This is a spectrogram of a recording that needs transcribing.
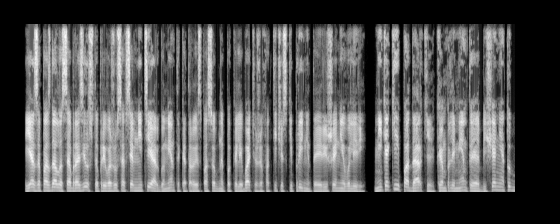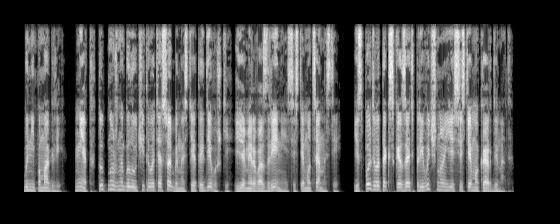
Я запоздало сообразил, что привожу совсем не те аргументы, которые способны поколебать уже фактически принятое решение Валерии. Никакие подарки, комплименты и обещания тут бы не помогли. Нет, тут нужно было учитывать особенности этой девушки, ее мировоззрение, систему ценностей. Использовать, так сказать, привычную ей систему координат.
